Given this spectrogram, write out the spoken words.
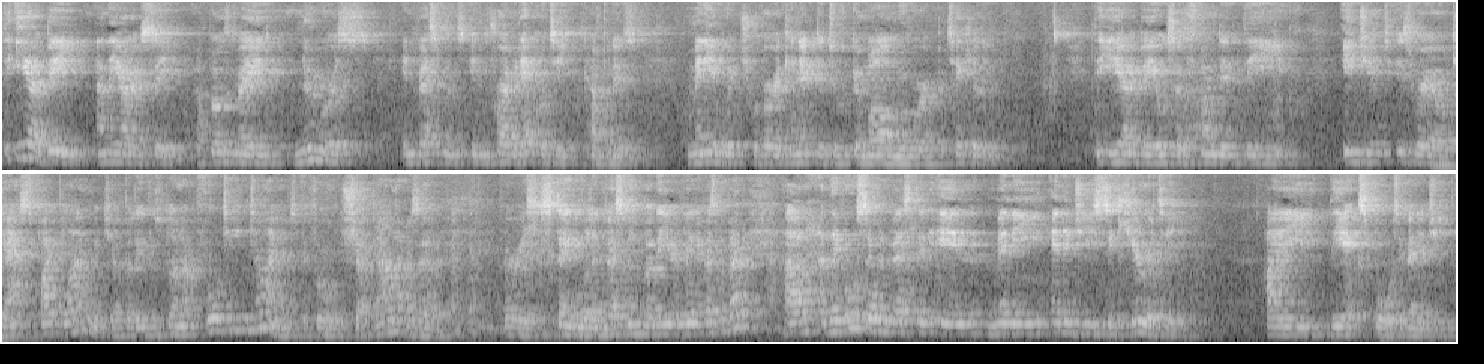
The EIB and the IFC have both made numerous investments in private equity companies, many of which were very connected to Gamal Mubarak particularly. The EIB also funded the Egypt-Israel gas pipeline, which I believe was blown up 14 times before it was shut down. That was a very sustainable investment by the European Investment Bank. Um, and they've also invested in many energy security, i.e. the export of energy,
